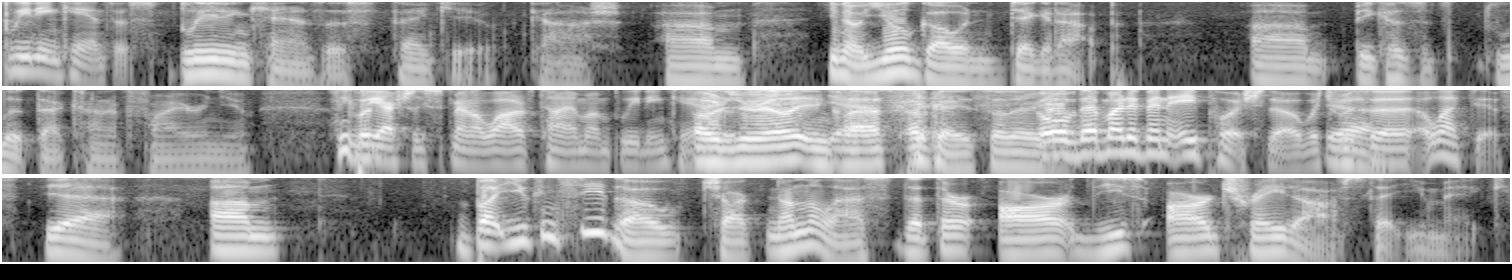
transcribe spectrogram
Bleeding Kansas. bleeding Kansas. Thank you. Gosh, um, you know, you'll go and dig it up um, because it's lit that kind of fire in you. I think But- we actually spent a lot of time on Bleeding Kansas. Oh, did you really in Yeah. class? Okay, so there. You Oh, go. that might have been a push though, which was Yeah. a elective. Yeah. Um, but you can see though, Chuck, nonetheless, that there are these are trade-offs that you make.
